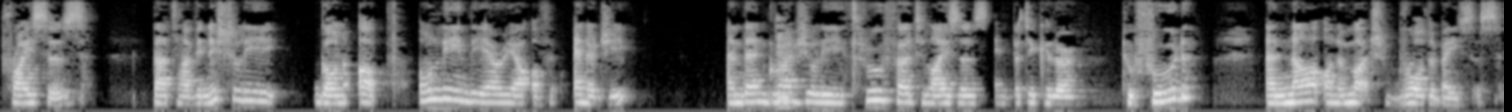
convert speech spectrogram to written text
prices that have initially gone up only in the area of energy and then gradually through fertilizers in particular to food and now on a much broader basis.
